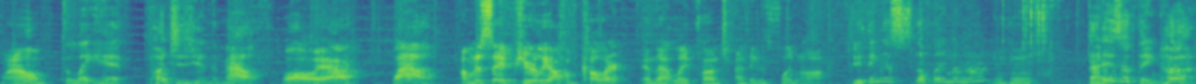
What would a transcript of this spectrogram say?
Wow. It's a late hit. Punches you in the mouth. Oh yeah. Wow. I'm gonna say purely off of color and that late punch. I think it's flaming hot. Do you think this is the flaming hot? Mm-hmm. That is a thing, huh?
